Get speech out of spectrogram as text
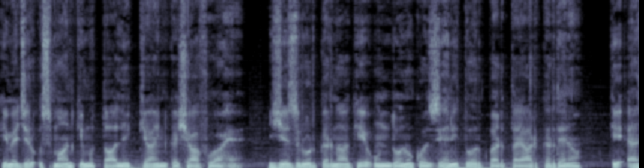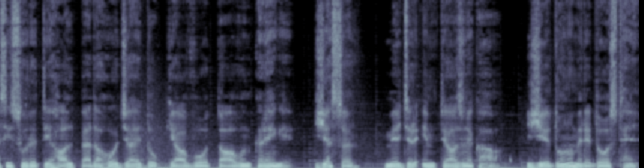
कि मेजर उस्मान के मुतालिक क्या इंकशाफ हुआ है। ये ज़रूर करना कि उन दोनों को जहनी तौर पर तैयार कर देना। कि ऐसी सूरत हाल पैदा हो जाए तो क्या वो ताउन करेंगे? यस सर मेजर इम्तियाज़ ने कहा। ये दोनों मेरे दोस्त हैं।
